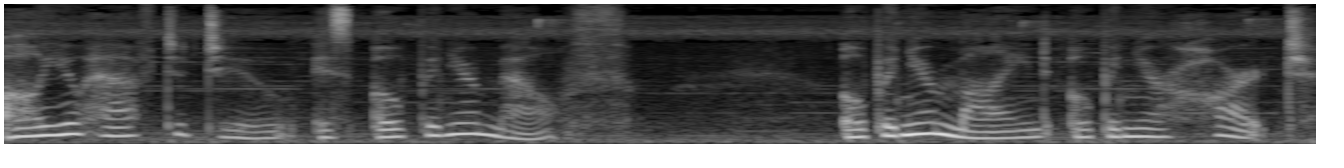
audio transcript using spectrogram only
All you have to do is open your mouth, open your mind, open your heart,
